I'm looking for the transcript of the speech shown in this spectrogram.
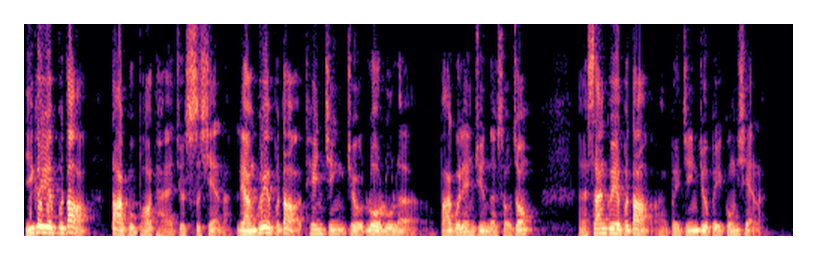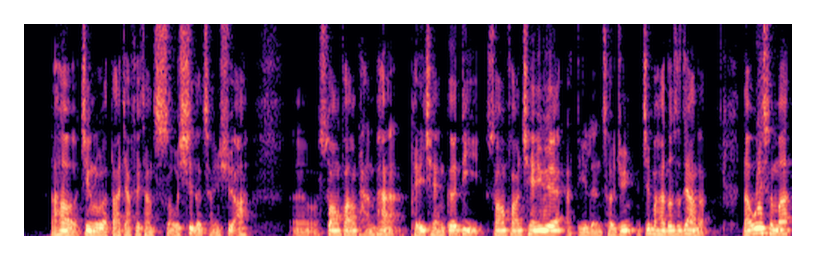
一个月不到，大鼓炮台就失陷了；两个月不到，天津就落入了八国联军的手中；呃，三个月不到，啊，北京就被攻陷了。然后进入了大家非常熟悉的程序啊，嗯，双方谈判，赔钱割地，双方签约，啊，敌人撤军，基本上都是这样的。那为什么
